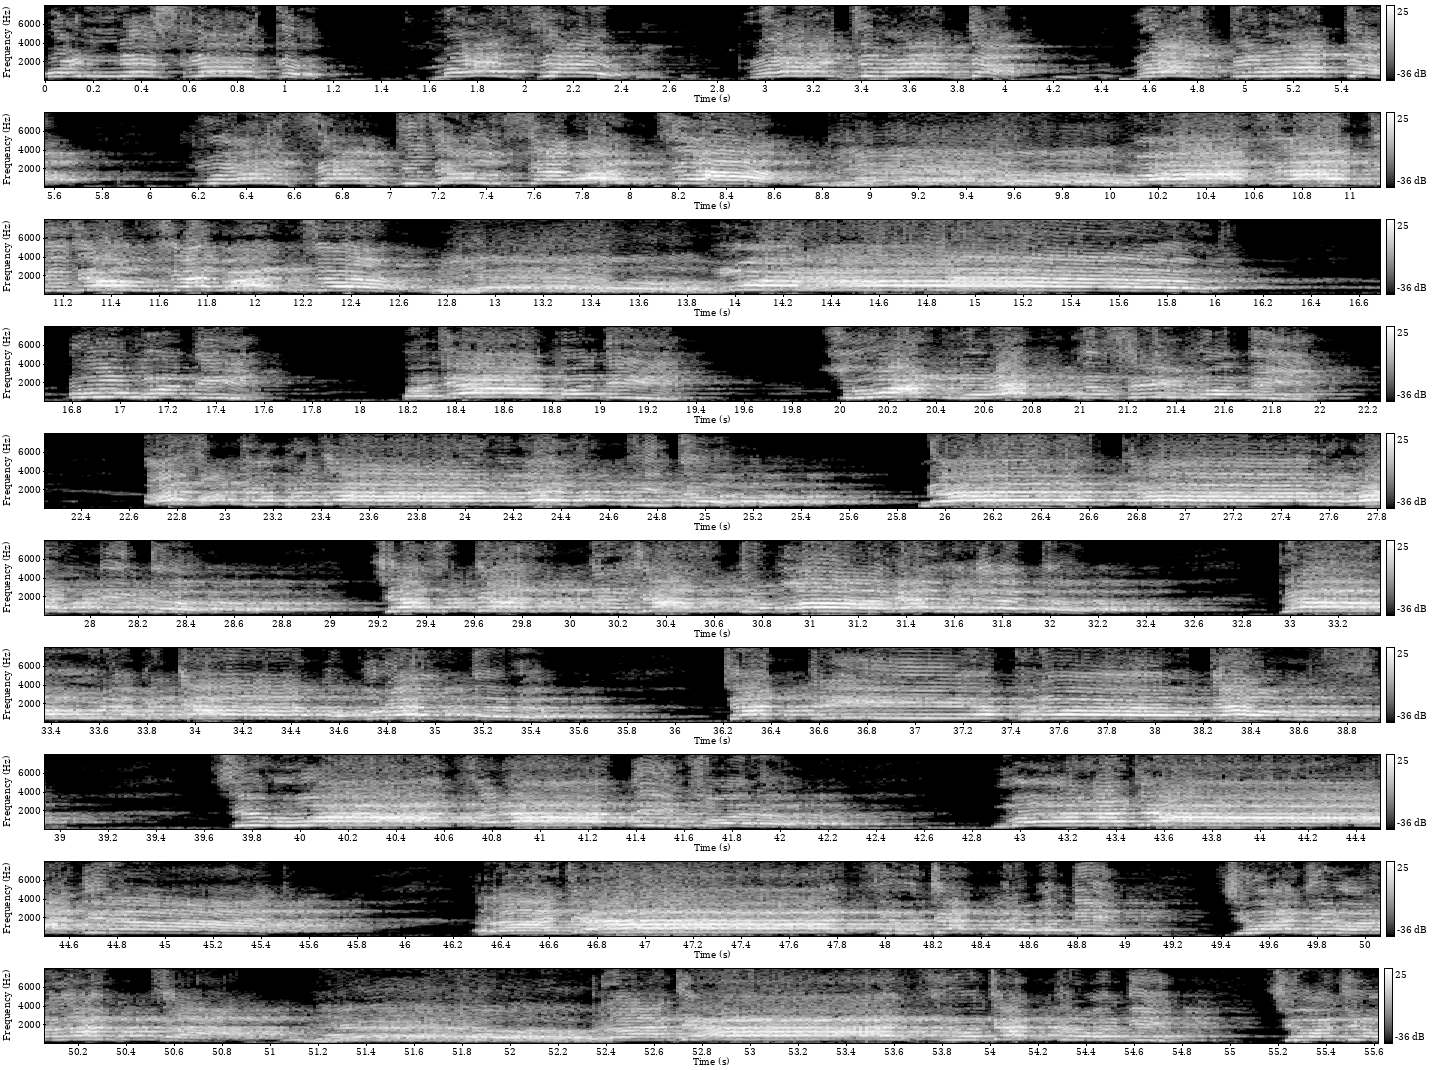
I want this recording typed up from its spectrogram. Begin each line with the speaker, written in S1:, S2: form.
S1: पुण्यश्लोक महासाहेब राजमाता राष्ट्रमाता महासाहेब जिजाऊ साहेबांचा. शास्त्र पारंगत प्रौढ प्रताप पुरंदर क्षत्रिय कुलवंश सिंहासनाधीश्वर महाराजाधिराज राजा शिवछत्रपती शिवाजी महाराजांचा राजा शिवछत्रपती शिवाजी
